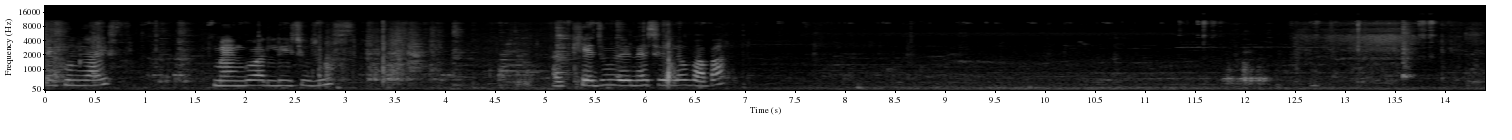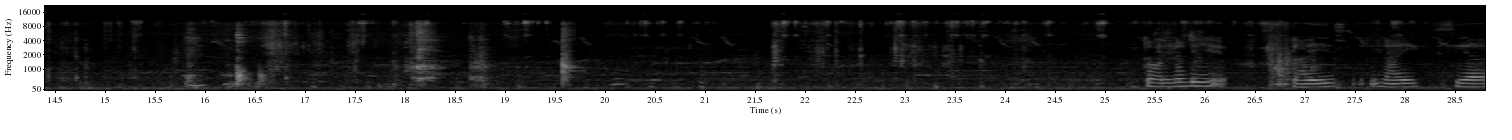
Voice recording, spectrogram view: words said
দেখুন গাইস ম্যাঙ্গো আর লিচু জুস আর খেজুর এনেছিল বাবা। তো অলরেডি গাইস লাইক শেয়ার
